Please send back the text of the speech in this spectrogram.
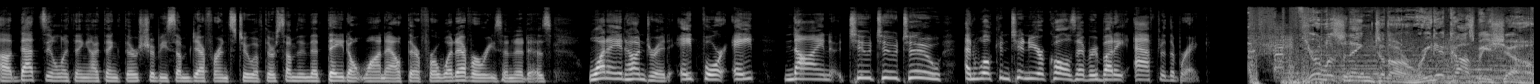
Uh, that's the only thing I think there should be some deference to if there's something that they don't want out there for whatever reason it is. 1 800 848 9222. And we'll continue your calls, everybody, after the break. You're listening to The Rita Cosby Show.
